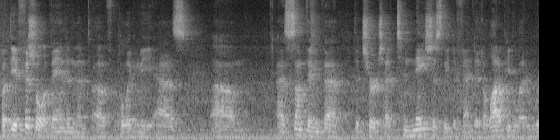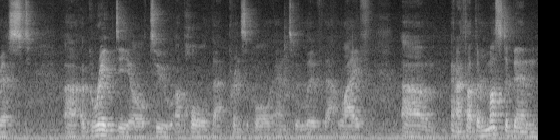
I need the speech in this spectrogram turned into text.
but the official abandonment of polygamy as um, as something that the church had tenaciously defended. A lot of people had risked uh, a great deal to uphold that principle and to live that life. Um, and I thought there must have been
